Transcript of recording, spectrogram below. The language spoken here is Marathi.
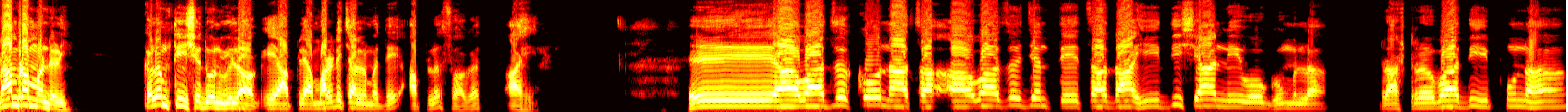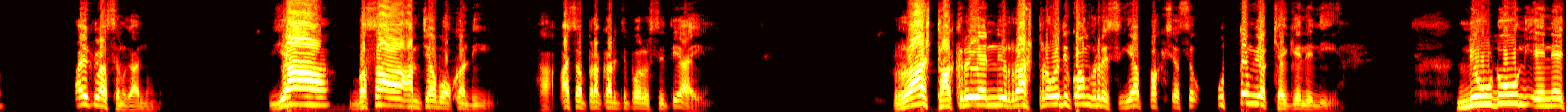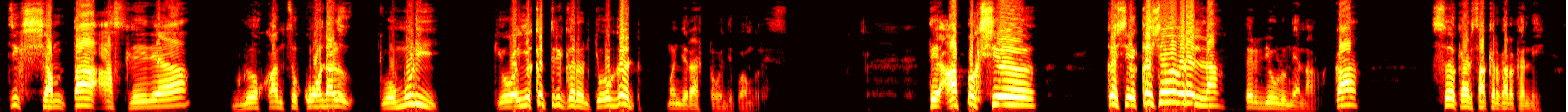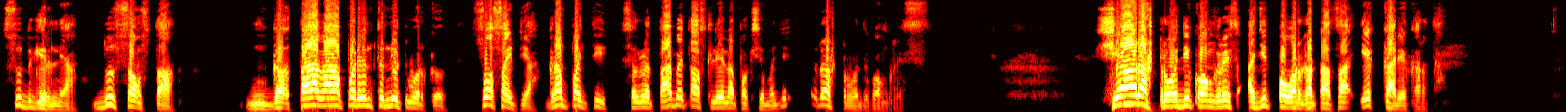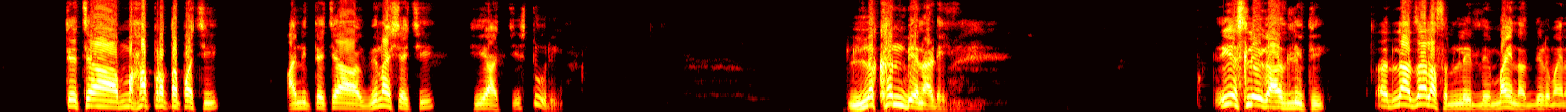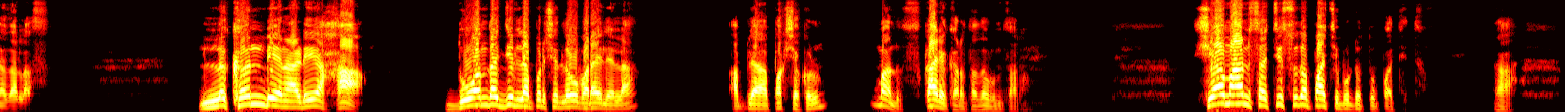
राम राम मंडळी. कलम तीनशे दोन विलॉग हे आपल्या मराठी चॅनलमध्ये आपलं स्वागत आहे. हे आवाज कोणाचा? आवाज जनतेचा. दाही दिशाने ओ घुमला राष्ट्रवादी पुन्हा. ऐकला असेल गाणं? या बसा आमच्या बोकांडी. हा अशा प्रकारची परिस्थिती आहे. राज ठाकरे यांनी राष्ट्रवादी काँग्रेस या पक्षाचं उत्तम व्याख्या केलेली आहे. निवडून येण्याची क्षमता असलेल्या लोकांचं कोंडाळ किंवा मुळी किंवा एकत्रीकरण किंवा गट म्हणजे राष्ट्रवादी काँग्रेस. ते अपक्ष कसे कसे उभे राहील ना तरी निवडून येणार. का? सहकारी साखर कारखाने सुदगिरण्या दूध संस्था ग- तळागाळापर्यंत नेटवर्क सोसायट्या ग्रामपंचायती सगळं ताब्यात असलेला पक्ष म्हणजे राष्ट्रवादी काँग्रेस. ह्या राष्ट्रवादी काँग्रेस अजित पवार गटाचा एक कार्यकर्ता. त्याच्या महाप्रतापाची आणि त्याच्या विनाशाची ही आजची स्टोरी लखन बेनाडे. येसले गाजली होती. झाला असं लय लय महिना दीड महिना झाला लखन बेनाडे हा दोनदा जिल्हा परिषदला उभा राहिलेला आपल्या पक्षाकडून. माणूस कार्यकर्ता धरून चाला. ह्या माणसाची सुद्धा पाचशे बोट तुपातीत हा.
